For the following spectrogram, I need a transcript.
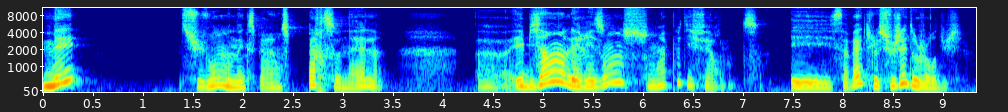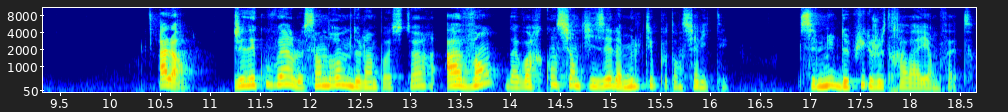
Mais, suivant mon expérience personnelle, euh, eh bien, les raisons sont un peu différentes. Et ça va être le sujet d'aujourd'hui. Alors, j'ai découvert le syndrome de l'imposteur avant d'avoir conscientisé la multipotentialité. C'est venu depuis que je travaille en fait.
